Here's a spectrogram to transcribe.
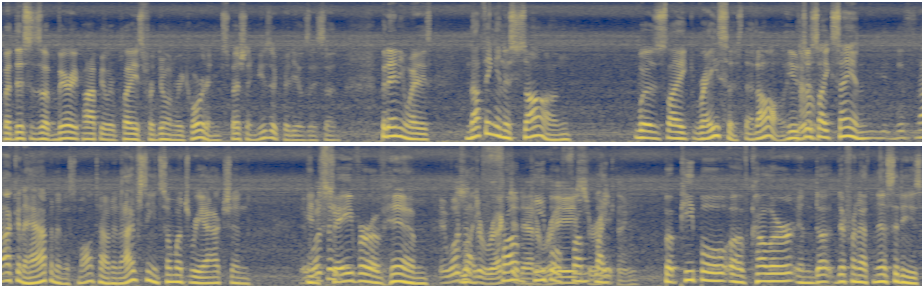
but this is a very popular place for doing recording, especially music videos. They said, but anyways, nothing in his song was like racist at all. He was No. just like saying this is not going to happen in a small town. And I've seen so much reaction it in favor of him, it wasn't like, directed from at people a race from, or like, anything. but people of color and d- different ethnicities.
